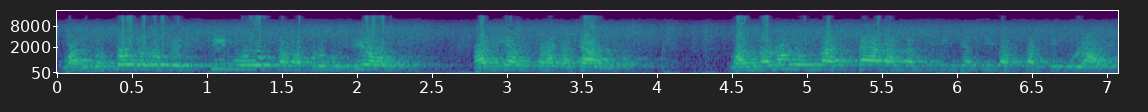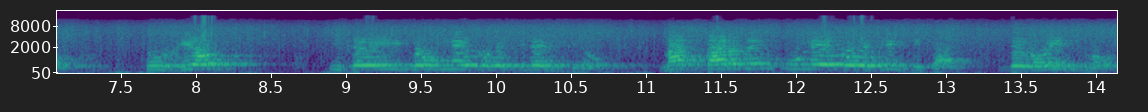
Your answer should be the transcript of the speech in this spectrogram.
cuando todos los estímulos a la producción habían fracasado, cuando no nos bastaran las iniciativas particulares, surgió y se le hizo un eco de silencio, más tarde un eco de críticas, de egoísmo,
